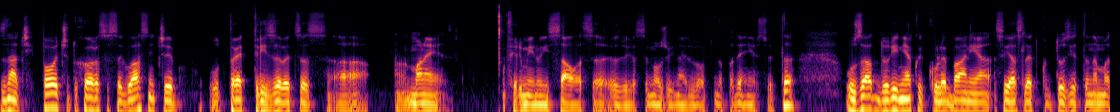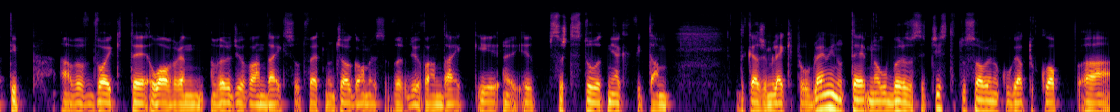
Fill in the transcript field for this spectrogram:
Значи, повечето хора са съгласни, че отпред три зъбеца с а, Мане, Фермино и Сала са, разбира се, може би най-доброто нападение в света. Озад дори някои колебания, сега след контузията на Матип, а в двойките Ловрен, Върджил Ван Дайк, съответно Джо Гомес, Върджил Ван Дайк и, и съществуват някакви там, да кажем, леки проблеми, но те много бързо се чистят, особено когато Клоп а,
